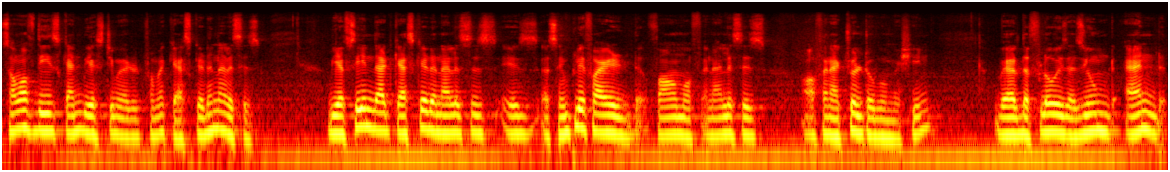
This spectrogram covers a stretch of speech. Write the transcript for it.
some of these can be estimated from a cascade analysis. We have seen that cascade analysis is a simplified form of analysis of an actual turbo machine, where the flow is assumed and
